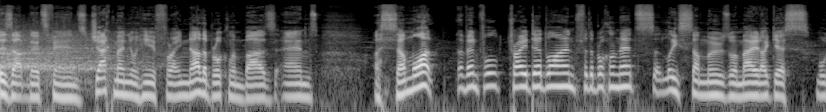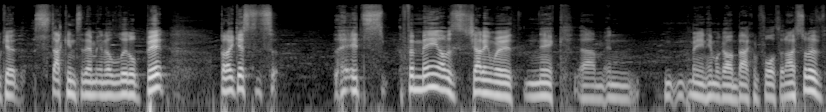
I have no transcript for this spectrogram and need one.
is up, Nets fans? Jac Manuell here for another Brooklyn Buzz and a somewhat eventful trade deadline for the Brooklyn Nets. At least some moves were made. I guess we'll get stuck into them in a little bit. But I guess it's it's for me. I was chatting with Nick, um, and me and him were going back and forth, and I sort of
